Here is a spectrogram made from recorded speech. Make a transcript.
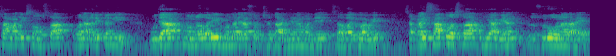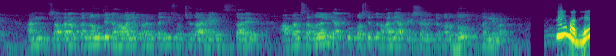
सामाजिक संस्था व नागरिकांनी उद्या मंगळवारी होणाऱ्या स्वच्छता अभियानामध्ये सहभागी व्हावे. सकाळी सात वाजता हे अभियान सुरू होणार आहे. आणि साधारणतः नऊ ते दहा वाजेपर्यंत ही स्वच्छता अभियान चालेल. आपण सर्वजण यात उपस्थित राहावी अपेक्षा व्यक्त करतो. धन्यवाद. फी मध्ये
